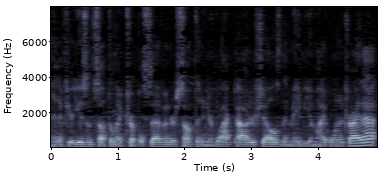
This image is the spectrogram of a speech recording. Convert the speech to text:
And if you're using something like triple seven or something in your black powder shells, then maybe you might want to try that.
